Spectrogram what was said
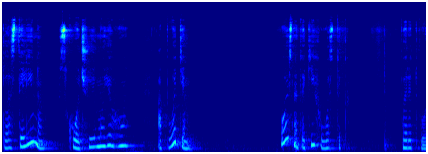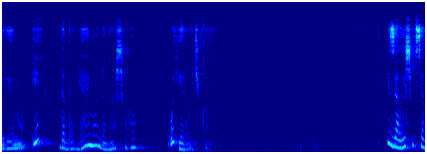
пластиліну, скочуємо його, а потім ось на такий хвостик перетворюємо і додаємо до нашого огірочка. І залишився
